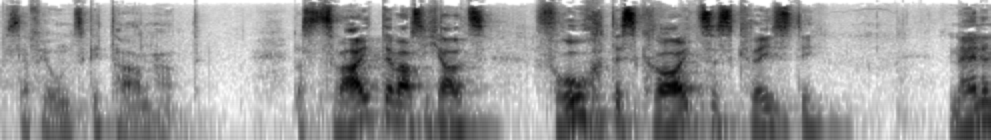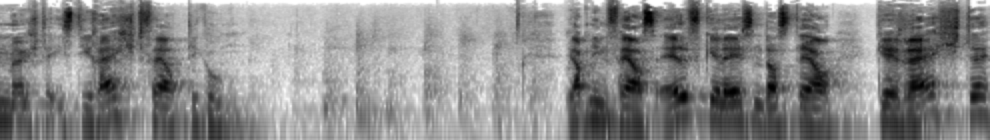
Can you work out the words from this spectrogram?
das er für uns getan hat. Das Zweite, was ich als Frucht des Kreuzes Christi nennen möchte, ist die Rechtfertigung. Wir haben in Vers 11 gelesen, dass der Gerechte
